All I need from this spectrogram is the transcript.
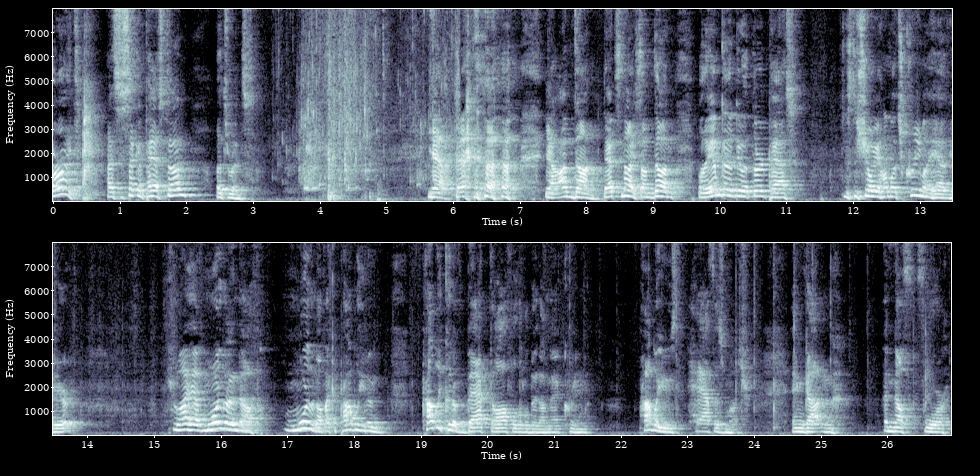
All right, that's the second pass done. Let's rinse. Yeah, yeah, I'm done. That's nice, I'm done. But I am gonna do a third pass just to show you how much cream I have here. So I have more than enough, more than enough. I could probably even, probably could have backed off a little bit on that cream. Probably used half as much and gotten enough for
